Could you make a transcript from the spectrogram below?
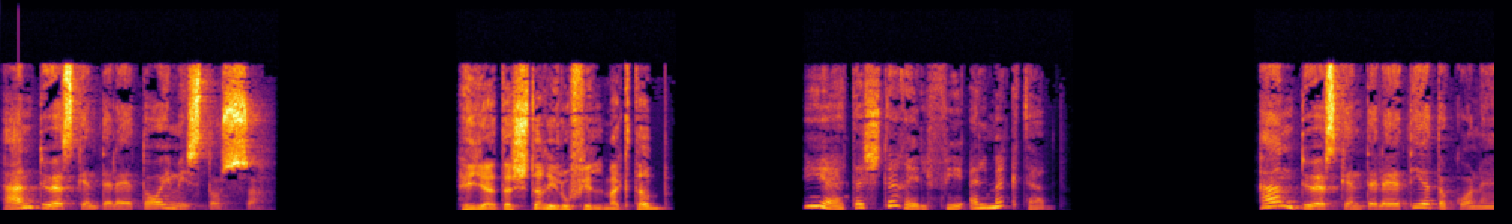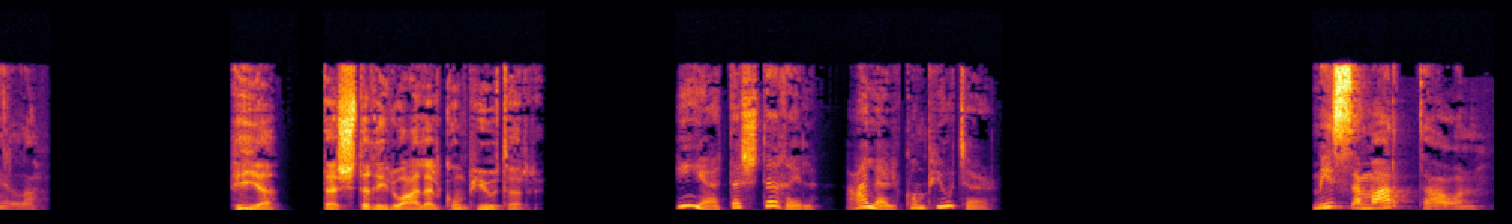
Hän työskentelee toimistossa. هي تشتغل في المكتب؟ هي تشتغل في المكتب Hän työskentelee tietokoneella. هي تشتغل على الكمبيوتر هي تشتغل على الكمبيوتر Missä Martta on?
